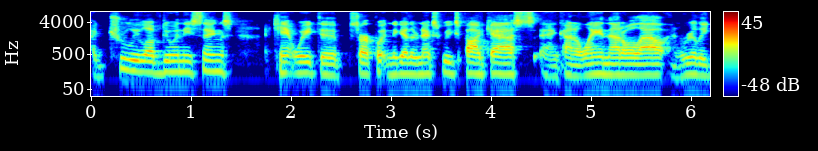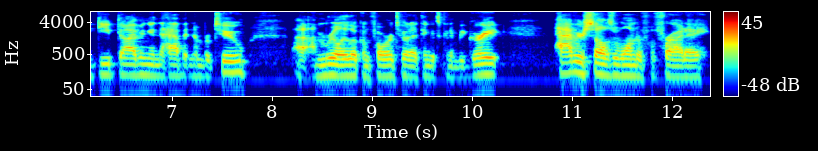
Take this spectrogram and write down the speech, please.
I truly love doing these things. I can't wait to start putting together next week's podcasts and kind of laying that all out and really deep diving into habit number two. Uh, I'm really looking forward to it. I think it's going to be great. Have yourselves a wonderful Friday.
